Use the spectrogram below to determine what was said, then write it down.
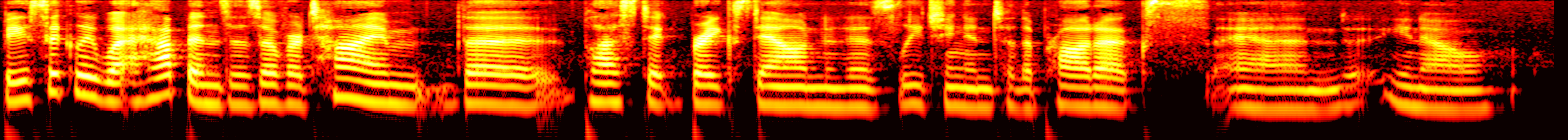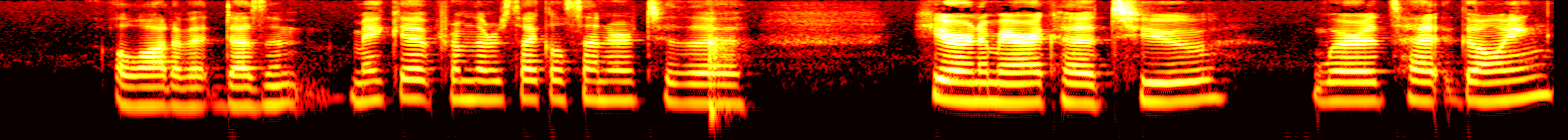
basically what happens is over time the plastic breaks down and is leaching into the products and you know a lot of it doesn't make it from the recycle center to the here in america to where it's he- going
